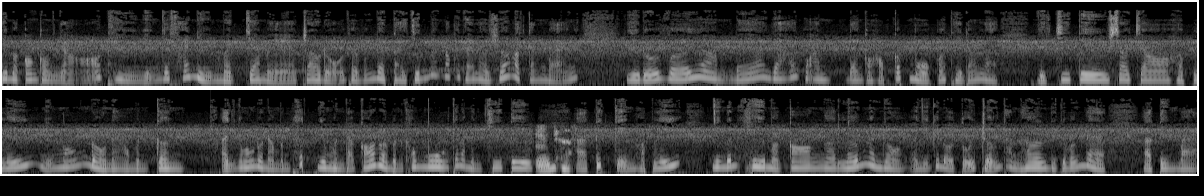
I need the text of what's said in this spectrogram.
Khi mà con còn nhỏ thì những cái khái niệm mà cha mẹ trao đổi về vấn đề tài chính nó có thể là rất là căn bản. Như đối với à, bé gái của anh đang còn học cấp 1 thì đó là việc chi tiêu sao cho hợp lý, những món đồ nào mình cần à, những cái món đồ nào mình thích nhưng mình đã có rồi mình không mua tức là mình chi tiêu ừ. à, tiết kiệm hợp lý. Nhưng đến khi mà con à, lớn lên rồi ở những cái độ tuổi trưởng thành hơn thì cái vấn đề à, tiền bạc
